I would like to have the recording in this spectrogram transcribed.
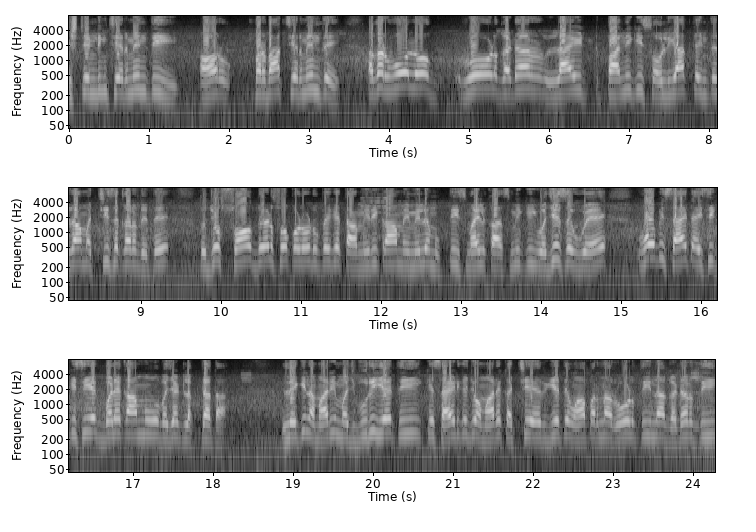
स्टैंडिंग चेयरमैन थी और प्रभाग चेयरमैन थे, अगर वो लोग रोड, गटर, लाइट, पानी की सहूलियात का इंतज़ाम अच्छी से कर देते तो जो सौ, डेढ़ सौ करोड़ रुपए के तामीरी काम एम एमएलए मुफ्ती इस्माइल कासमी की वजह से हुए वो भी शायद ऐसी किसी एक बड़े काम में वो बजट लगता था। लेकिन हमारी मजबूरी ये थी कि साइड के जो हमारे कच्चे एरिए थे, वहाँ पर ना रोड थी, ना गडर थी।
